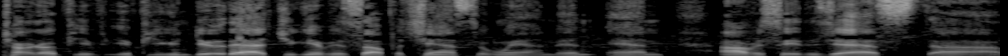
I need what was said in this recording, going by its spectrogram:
Turn if you, if you can do that, you give yourself a chance to win. And, and obviously, the Jazz, uh,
